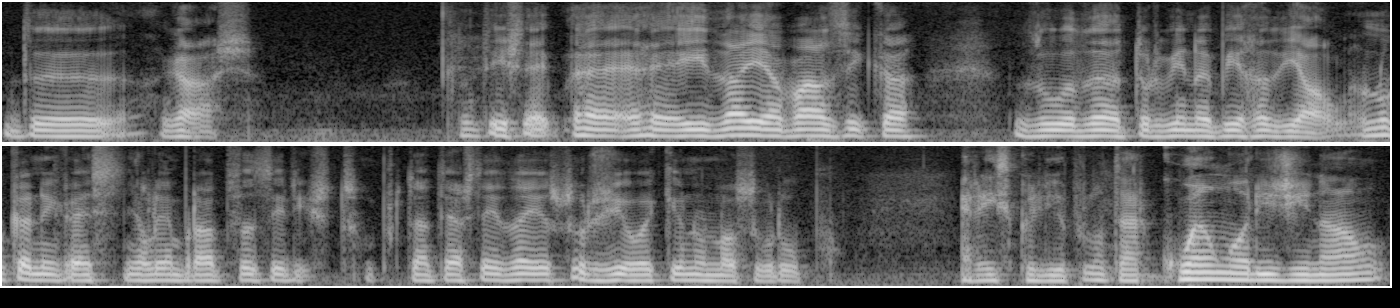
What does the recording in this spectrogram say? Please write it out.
de gás. Portanto, isto é, é, é a ideia básica do, da turbina birradial. Nunca ninguém se tinha lembrado de fazer isto. Portanto, esta ideia surgiu aqui no nosso grupo. Era isso que eu lhe ia perguntar. Quão original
